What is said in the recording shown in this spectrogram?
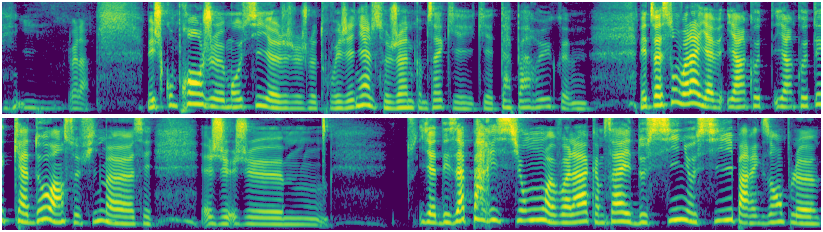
voilà. Mais je comprends, je, moi aussi, euh, je, le trouvais génial, ce jeune comme ça qui est, apparu. Comme... Mais de toute façon, voilà, il y a, y a un côté cadeau, hein, ce film. Euh, c'est, il y a des apparitions, euh, voilà, comme ça, et de signes aussi. Par exemple,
